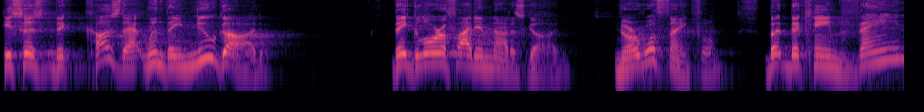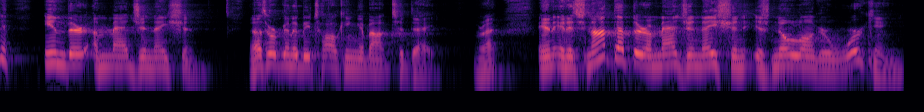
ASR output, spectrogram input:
He says, because that when they knew God, they glorified him not as God, nor were thankful, but became vain in their imagination. that's what we're going to be talking about today, right? And, and it's not that their imagination is no longer working,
